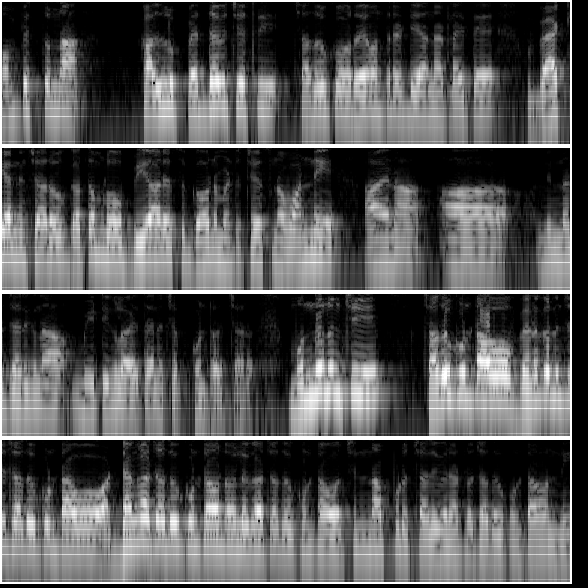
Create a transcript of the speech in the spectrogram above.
పంపిస్తున్న కళ్ళు పెద్దవి చేసి చదువుకో రేవంత్ రెడ్డి అన్నట్లయితే వ్యాఖ్యానించారు. గతంలో బీఆర్ఎస్ గవర్నమెంట్ చేసినవన్నీ ఆయన నిన్న జరిగిన మీటింగ్లో అయితే ఆయన చెప్పుకుంటూ వచ్చారు. ముందు నుంచి చదువుకుంటావో వెనుక నుంచి చదువుకుంటావో అడ్డంగా చదువుకుంటావో నోలుగా చదువుకుంటావో చిన్నప్పుడు చదివినట్లు చదువుకుంటావో నీ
